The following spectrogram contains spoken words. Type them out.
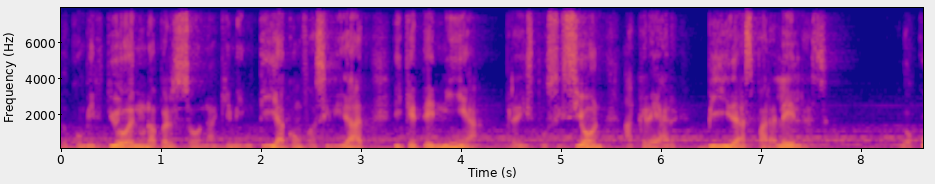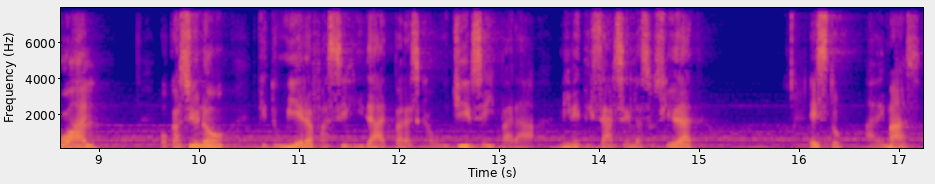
lo convirtió en una persona que mentía con facilidad y que tenía predisposición a crear vidas paralelas, lo cual ocasionó que tuviera facilidad para escabullirse y para mimetizarse en la sociedad. Esto, además,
